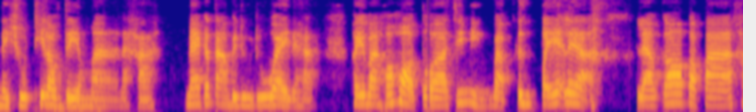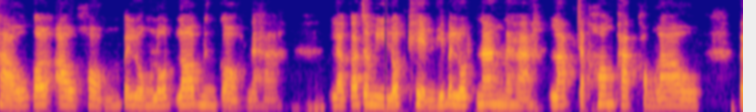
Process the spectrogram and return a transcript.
ในชุดที่เราเตรียมมานะคะ แม่ก็ตามไปดูด้วยนะคะ พยาบาลเขาห่อตัวจี้หมิงแบบตึงเป๊ะเลยอะแล้วก็ป้าป้าเขาก็เอาของไปลงรถรอบนึงก่อนนะคะ แล้วก็จะมีรถเข็นที่เป็นรถนั่งนะคะ รับจากห้องพักของเราไป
